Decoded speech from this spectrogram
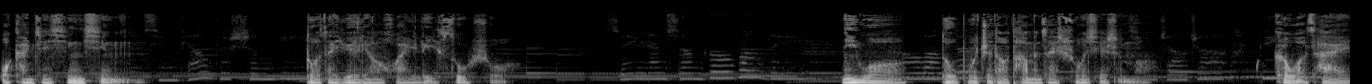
我看见星星躲在月亮怀里诉说。你我都不知道他们在说些什么，可我猜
